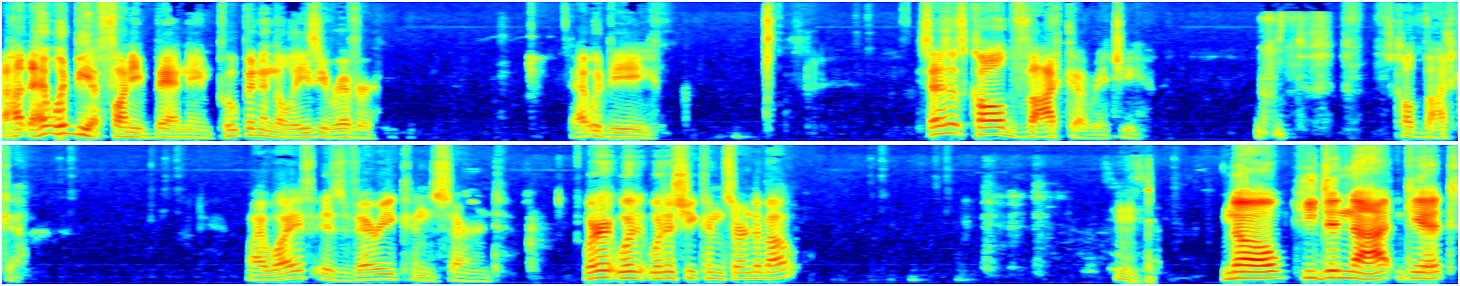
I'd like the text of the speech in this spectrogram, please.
Uh, that would be a funny band name, pooping in the lazy river. That would be. It says it's called vodka, Richie. It's called vodka. My wife is very concerned. What are, what what is she concerned about? Hmm. No, he did not get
